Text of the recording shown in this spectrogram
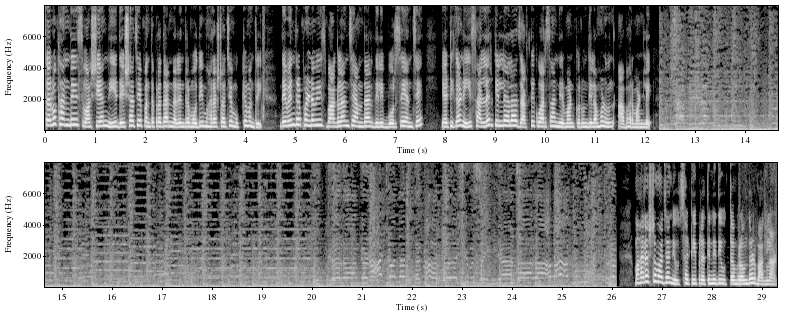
सर्व खानदेशवासियांनी देशाचे पंतप्रधान नरेंद्र मोदी महाराष्ट्राचे मुख्यमंत्री देवेंद्र फडणवीस बागलांचे आमदार दिलीप बोरसे यांचे या ठिकाणी साल्लेर किल्ल्याला जागतिक वारसा निर्माण करून दिला म्हणून आभार मानले. महाराष्ट्र माझ्या न्यूजसाठी प्रतिनिधी उत्तम रौंदड बागलाण.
